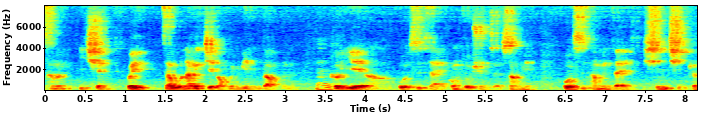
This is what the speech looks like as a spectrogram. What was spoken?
他们以前会在我那个阶段会面临到嗯课业啊，或者是在工作选择上面，或者是他们在心情跟，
